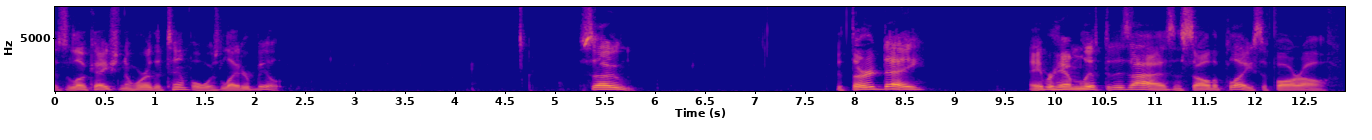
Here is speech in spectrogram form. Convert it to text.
is the location of where the temple was later built. So the third day, Abraham lifted his eyes and saw the place afar off.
